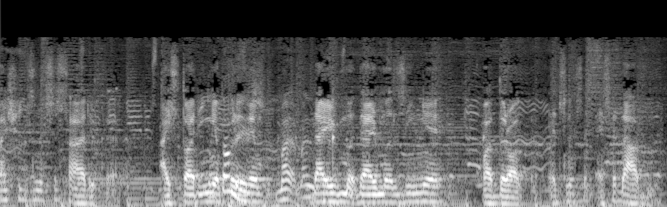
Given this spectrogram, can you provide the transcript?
acho desnecessário, cara. A historinha, por Totalmente, exemplo, mas- mas- da, irmã, da irmãzinha com a droga. É desnecessário. É CW.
